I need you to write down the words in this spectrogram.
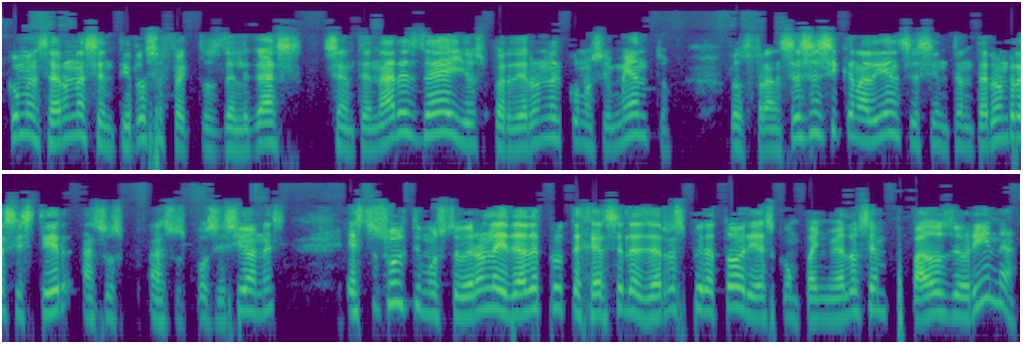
comenzaron a sentir los efectos del gas. Centenares de ellos perdieron el conocimiento. Los franceses y canadienses intentaron resistir a sus, a sus posiciones. Estos últimos tuvieron la idea de protegerse las vías respiratorias con pañuelos empapados de orina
